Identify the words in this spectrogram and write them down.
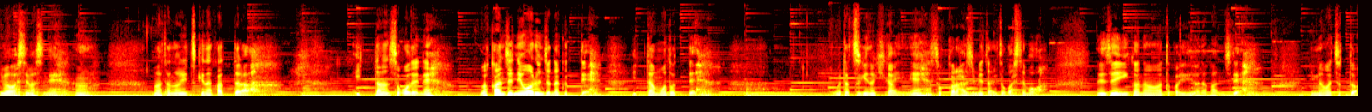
今はしてますね。うん。まあ、たどり着けなかったら、一旦そこでね、まあ、完全に終わるんじゃなくって、一旦戻って、また次の機会にね、そこから始めたりとかしても、全然いいかなとかいうような感じで、今はちょっと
